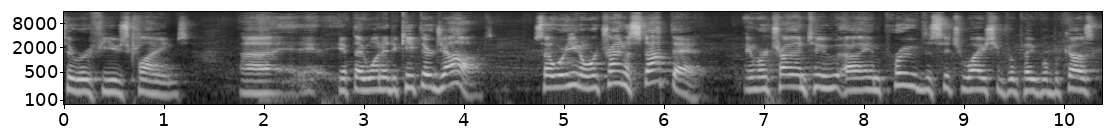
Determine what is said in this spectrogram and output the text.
to refuse claims uh, if they wanted to keep their jobs. So we're, you know, we're trying to stop that, and we're trying to uh, improve the situation for people because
